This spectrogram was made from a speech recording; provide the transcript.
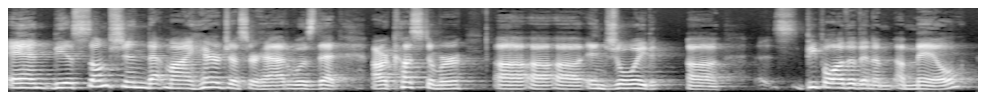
And the assumption that my hairdresser had was that our customer uh, uh, uh, enjoyed uh, people other than a, a male.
